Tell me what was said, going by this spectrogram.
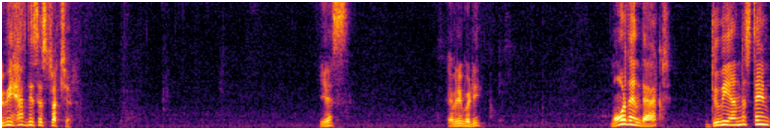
Do we have this structure? Yes? Everybody? More than that, do we understand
